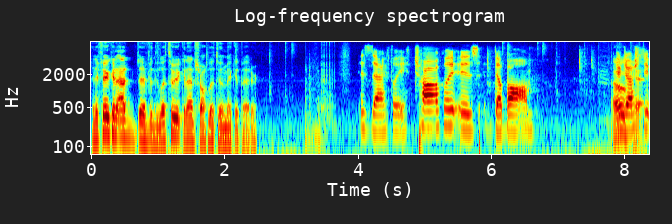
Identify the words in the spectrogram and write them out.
And if you can add uh, vanilla to, it, you can add chocolate to and make it better. Exactly. Chocolate is the bomb. Here, Okay. Josh, do-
